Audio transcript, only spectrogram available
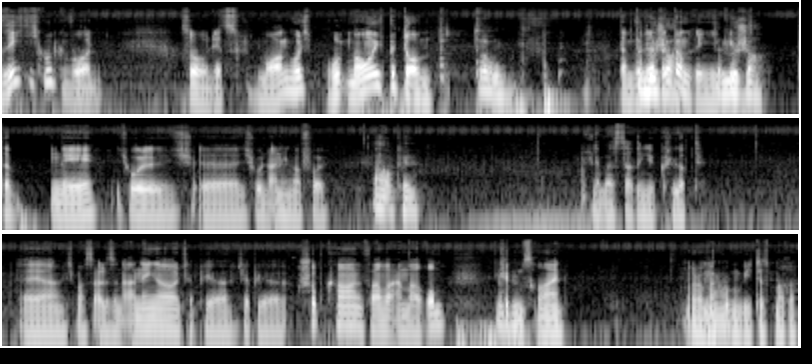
Richtig gut geworden. So, und jetzt morgen hol ich, hol, morgen hol ich Beton. So, Dann der wird der Mischer. Betonring Der. Mischer. Da, nee, ich hole ich, äh, ich hol einen Anhänger voll. Ah, okay. Ja, aber ist da gekloppt. Ja, ja, ich mach's alles in Anhänger und ich habe hier, ich habe hier Schubkarren, fahren wir einmal rum, kippen's rein. Oder mal Ja. gucken, wie ich das mache.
